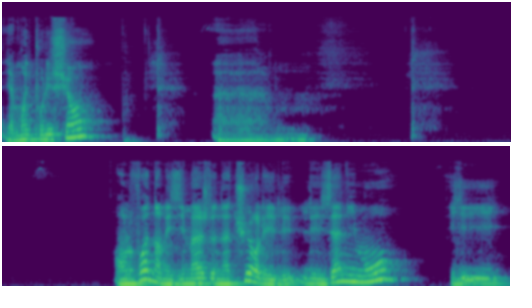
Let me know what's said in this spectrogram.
Il y a moins de pollution. on le voit dans les images de nature, les, animaux, ils,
